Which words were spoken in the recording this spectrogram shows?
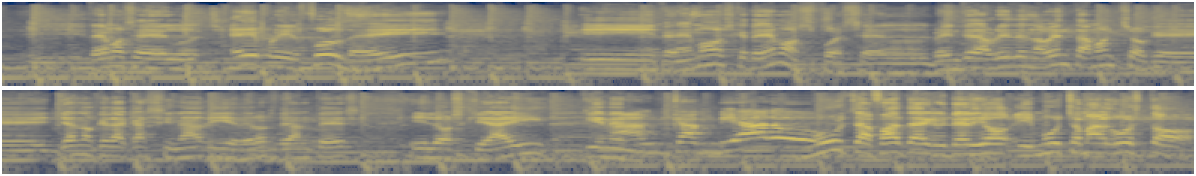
tenemos el April Full Day y tenemos, ¿qué tenemos? Pues el 20 de abril del 90, Moncho, que ya no queda casi nadie de los de antes y los que hay tienen ¡Han cambiado! mucha falta de criterio y mucho mal gusto.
